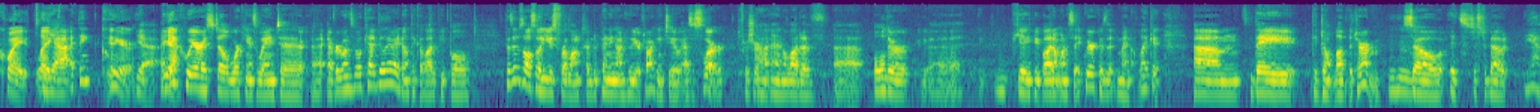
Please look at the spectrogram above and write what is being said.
quite like yeah, I think it- queer. yeah, I Yeah. think queer is still working its way into uh, everyone's vocabulary. I don't think a lot of people, because it was also used for a long time, depending on who you're talking to, as a slur. For sure. Uh, and a lot of uh, older uh, gay people, I don't want to say queer because it might not like it. Um, they they don't love the term, Mm-hmm. so it's just about yeah.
